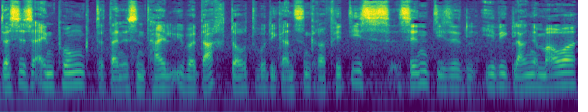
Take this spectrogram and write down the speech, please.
Das ist ein Punkt. Dann ist ein Teil überdacht, dort wo die ganzen Graffitis sind, diese ewig lange Mauer.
